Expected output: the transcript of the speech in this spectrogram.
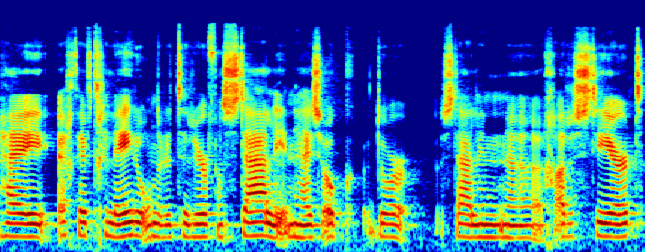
hij echt heeft geleden onder de terreur van Stalin. Hij is ook door Stalin uh, gearresteerd.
